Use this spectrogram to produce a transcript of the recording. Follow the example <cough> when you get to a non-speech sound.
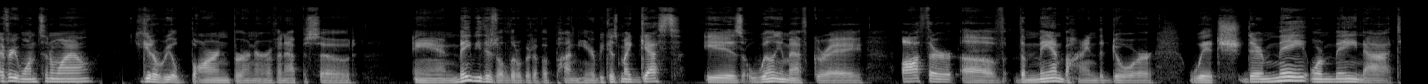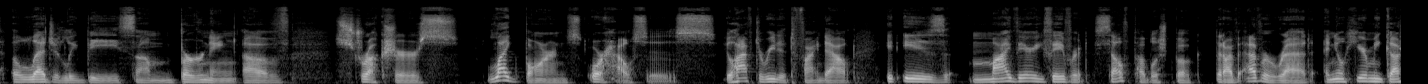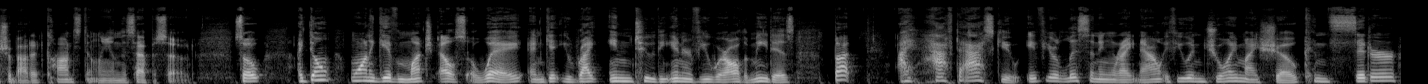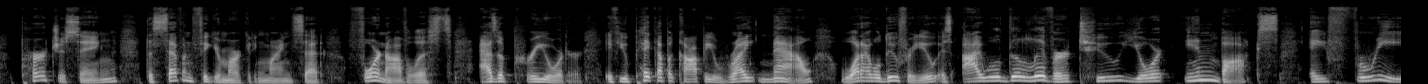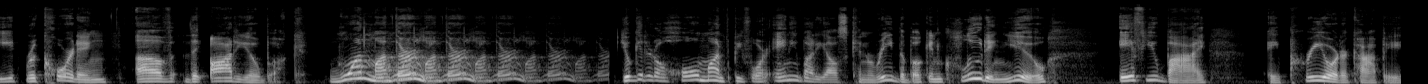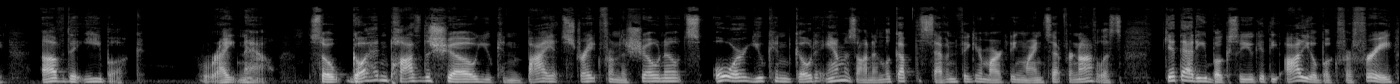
every once in a while, you get a real barn burner of an episode. And maybe there's a little bit of a pun here because my guest is William F. Gray, author of The Man Behind the Door, which there may or may not allegedly be some burning of structures like barns or houses. You'll have to read it to find out. It is my very favorite self published book that I've ever read, and you'll hear me gush about it constantly in this episode. So I don't want to give much else away and get you right into the interview where all the meat is, but I have to ask you if you're listening right now, if you enjoy my show, consider purchasing the seven figure marketing mindset for novelists as a pre order. If you pick up a copy right now, what I will do for you is I will deliver to your inbox a free recording of the audiobook. One month early, month early, month early, month early, month. You'll get it a whole month before anybody else can read the book, including you if you buy a pre order copy of the ebook right now. So go ahead and pause the show. You can buy it straight from the show notes, or you can go to Amazon and look up the seven figure marketing mindset for novelists. Get that ebook so you get the audiobook for free.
